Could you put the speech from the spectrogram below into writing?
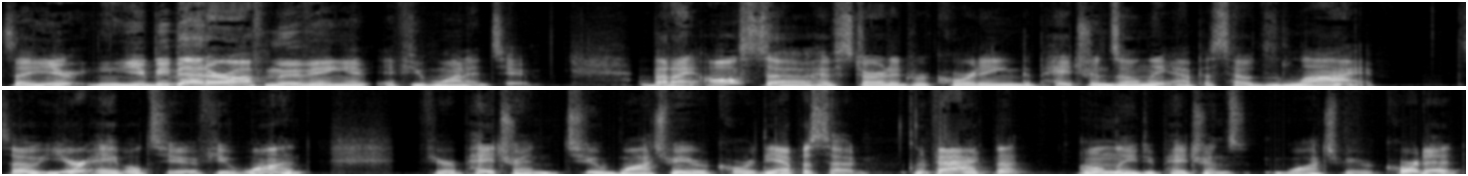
So you would be better off moving if, if you wanted to. But I also have started recording the patrons only episodes live. So you're able to, if you want, if you're a patron, to watch me record the episode. In fact, not only do patrons watch me record it,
